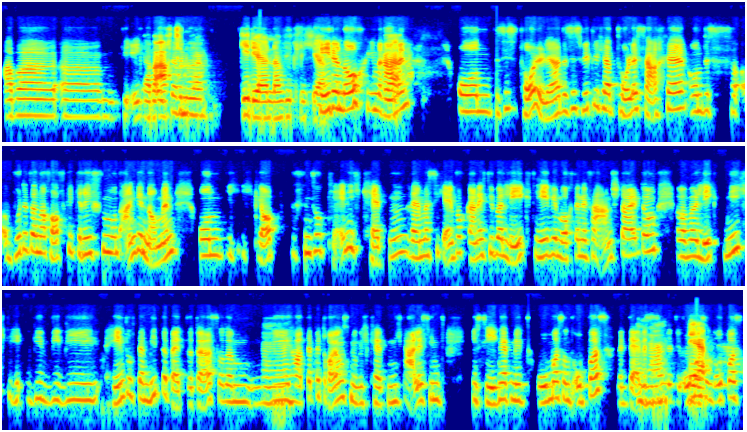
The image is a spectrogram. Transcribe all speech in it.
aber ähm, die Eltern... aber 18 Uhr geht ja noch wirklich, ja. Geht ja noch im Rahmen. Ja. Und das ist toll, ja, das ist wirklich eine tolle Sache und es wurde dann auch aufgegriffen und angenommen. Und ich, ich glaube, das sind so Kleinigkeiten, weil man sich einfach gar nicht überlegt, hey, wir machen eine Veranstaltung, aber man überlegt nicht, wie, wie, wie handelt der Mitarbeiter das oder mhm. wie hat er Betreuungsmöglichkeiten. Nicht alle sind gesegnet mit Omas und Opas, weil teilweise mhm. sind die Omas ja. und Opas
